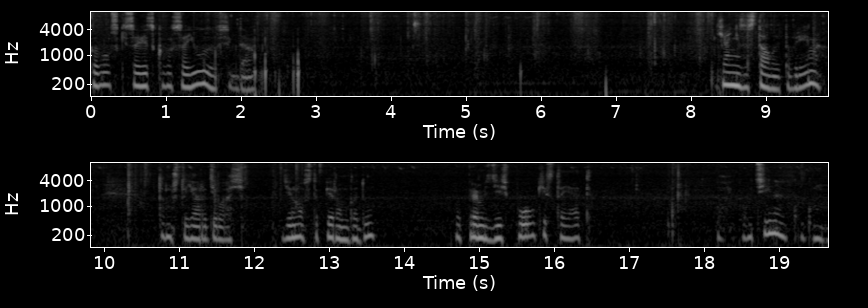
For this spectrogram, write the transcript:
Отголоски Советского Союза всегда. Я не застала это время, потому что я родилась в 91 году. Вот прям здесь полки стоят. Ой, паутина кругом.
